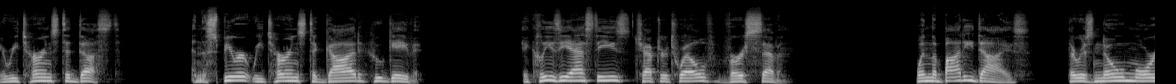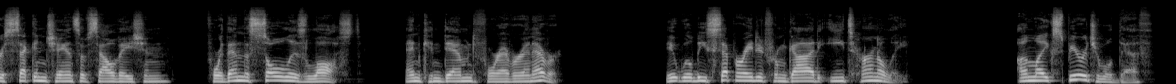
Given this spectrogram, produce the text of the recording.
it returns to dust, and the spirit returns to God who gave it. Ecclesiastes chapter 12 verse 7. When the body dies, there is no more second chance of salvation, for then the soul is lost and condemned forever and ever. It will be separated from God eternally. Unlike spiritual death,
